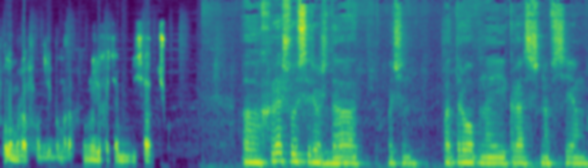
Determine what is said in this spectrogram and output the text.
полумарафон, либо марафон, ну или хотя бы десяточку. А, хорошо, Сереж, да, очень подробно и красочно всем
